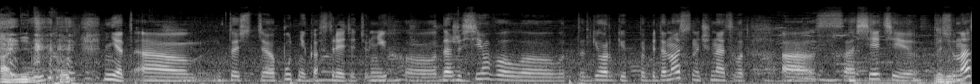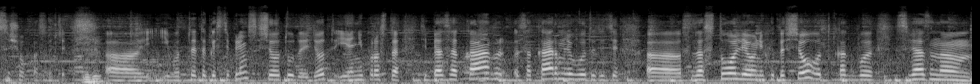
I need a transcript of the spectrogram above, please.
А, не дикого? Нет, а, то есть э, путника встретить. У них э, даже символ, э, вот Георгий Победоносец начинается вот а, с Осетии, то есть у нас еще, по сути. А, и вот это гостеприимство все оттуда идет, и они просто тебя закар- закармливают, вот эти застолья у них, это все вот как бы связано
